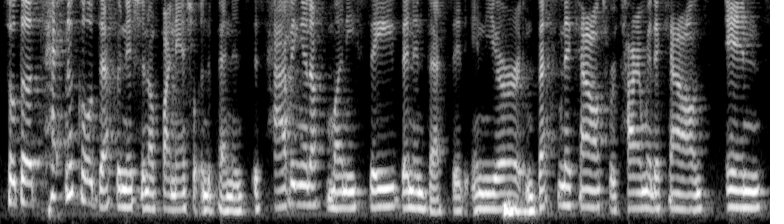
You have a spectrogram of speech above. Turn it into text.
So the technical definition of financial independence is having enough money saved and invested in your investment accounts, retirement accounts, in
